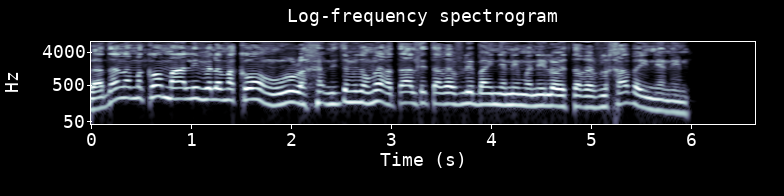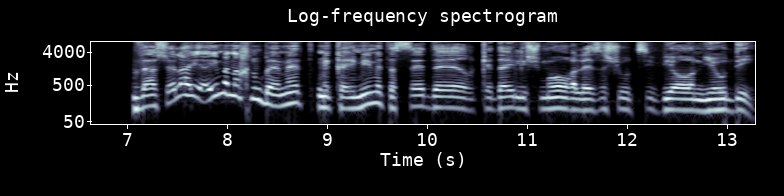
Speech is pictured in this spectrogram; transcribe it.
ואדם למקום, מה לי ולמקום? הוא, אני תמיד אומר, אתה אל תתערב לי בעניינים, אני לא אתערב לך בעניינים. והשאלה היא, האם אנחנו באמת מקיימים את הסדר כדי לשמור על איזשהו צביון יהודי?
